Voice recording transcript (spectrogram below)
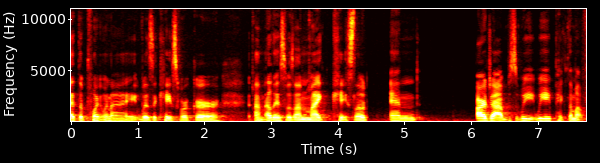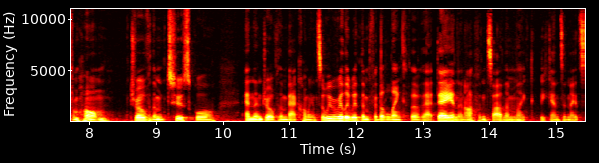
At the point when I was a caseworker, um, Elias was on my caseload. And our jobs, we, we picked them up from home, drove them to school, and then drove them back home. And so we were really with them for the length of that day and then often saw them like weekends and nights.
